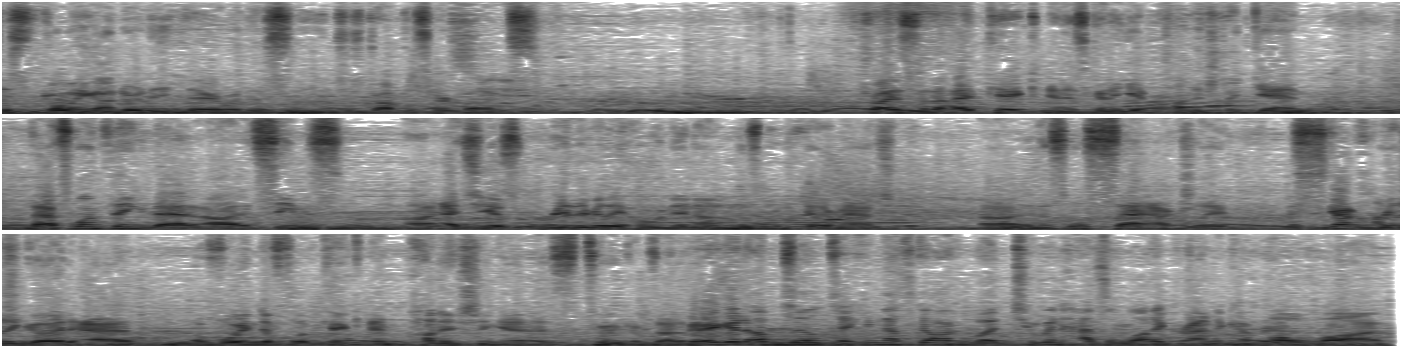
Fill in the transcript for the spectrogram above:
just going underneath there with his, just dropped his hurt box. Tries for the hype kick and is going to get punished again. That's one thing that uh, it seems uh, Etchy has really, really honed in on in this particular match, uh, in this whole set actually. This has gotten really good at avoiding the flip kick and punishing it as Tuen comes out of it. very good up tilt taking that stock. But Tuen has a lot of ground to cover. A lot.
